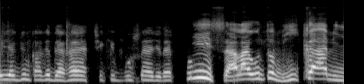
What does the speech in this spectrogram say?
ওই একজন কাকে দেখা যাচ্ছে কি বসে আছে দেখ। ই সালাগু তো ভিখারি।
